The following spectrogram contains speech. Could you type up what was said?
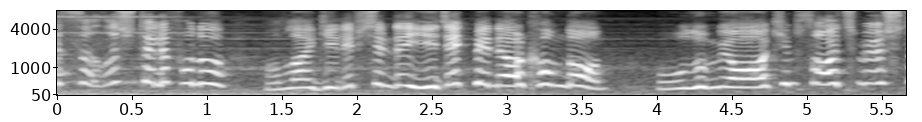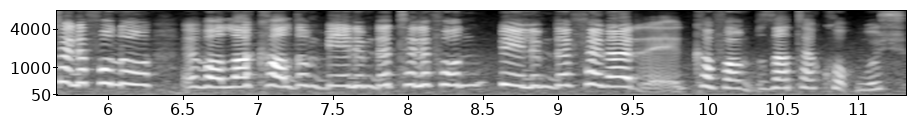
açsanıza şu telefonu. Vallahi gelip şimdi yiyecek beni arkamdan. Oğlum ya kimse açmıyor şu telefonu. E vallahi kaldım bir elimde telefon bir elimde fener. E, kafam zaten kopmuş.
